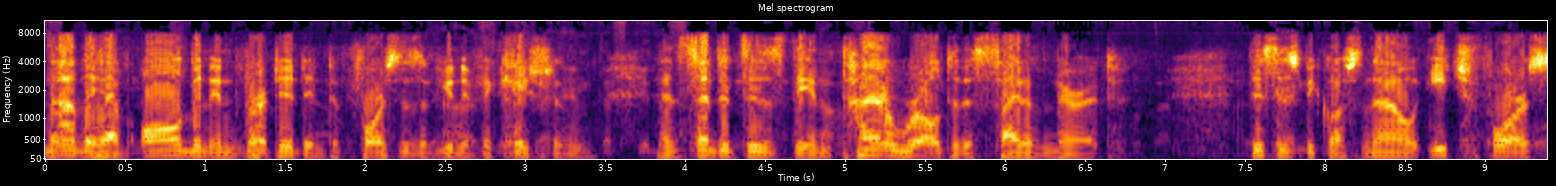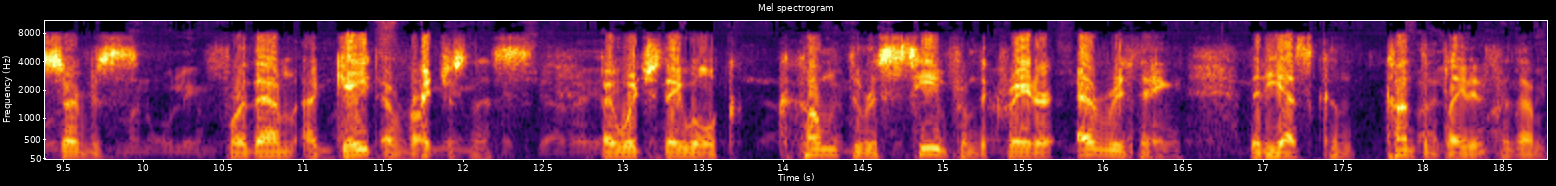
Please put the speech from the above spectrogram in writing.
now they have all been inverted into forces of unification and sentences the entire world to the side of merit. This is because now each force serves for them a gate of righteousness, by which they will come to receive from the Creator everything that He has con- contemplated for them,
